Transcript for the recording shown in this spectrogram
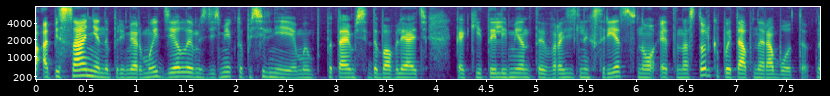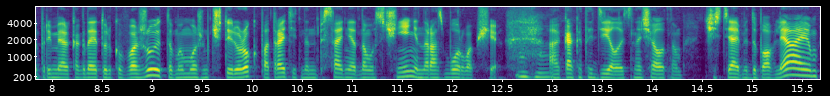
А описание, например, мы делаем с детьми, кто посильнее, мы пытаемся добавлять какие-то элементы выразительных средств, но это настолько поэтапная работа. Например, когда я только ввожу это, мы можем 4 урока потратить на написание одного сочинения на разбор вообще, uh-huh. а, как это делать. Сначала там частями добавляем,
